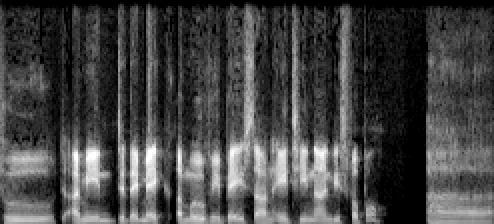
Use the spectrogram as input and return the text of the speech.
to I mean, did they make a movie based on 1890s football? Uh,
